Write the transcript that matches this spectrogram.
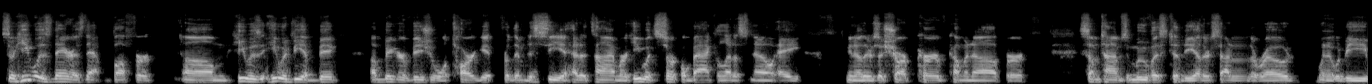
so he was there as that buffer. Um, he was he would be a big a bigger visual target for them to see ahead of time, or he would circle back and let us know, hey, you know, there's a sharp curve coming up, or sometimes move us to the other side of the road when it would be,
